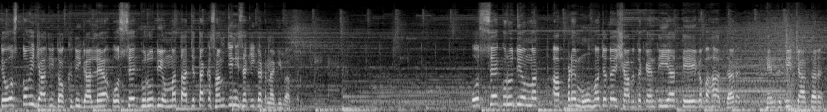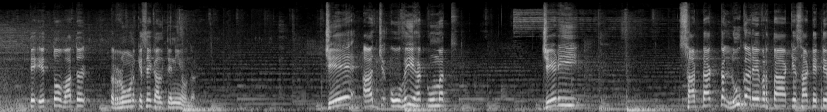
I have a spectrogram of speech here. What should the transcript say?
ਤੇ ਉਸ ਤੋਂ ਵੀ ਜ਼ਿਆਦਾ ਦੁੱਖ ਦੀ ਗੱਲ ਆ, ਉਸੇ ਗੁਰੂ ਦੀ ਉਮਤ ਅੱਜ ਤੱਕ ਸਮਝ ਹੀ ਨਹੀਂ ਸਕੀ ਘਟਨਾ ਕੀ ਵਾਪਰੀ। ਉਸੇ ਗੁਰੂ ਦੀ ਉਮਤ ਆਪਣੇ ਮੂੰਹੋਂ ਜਦੋਂ ਇਹ ਸ਼ਬਦ ਕਹਿੰਦੀ ਆ, ਤੇਗ ਬਹਾਦਰ, ਹਿੰਦ ਦੀ ਚਾਦਰ, ਤੇ ਇਸ ਤੋਂ ਵੱਧ ਰੋਣ ਕਿਸੇ ਗੱਲ ਤੇ ਨਹੀਂ ਆਉਂਦਾ। ਜੇ ਅੱਜ ਉਹੀ ਹਕੂਮਤ ਜਿਹੜੀ ਸਾਡਾ ਘੱਲੂ ਘਰੇ ਵਰਤਾ ਕੇ ਸਾਡੇ ਤੇ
